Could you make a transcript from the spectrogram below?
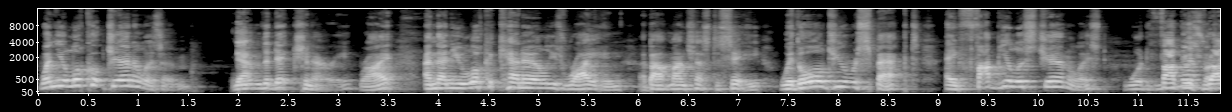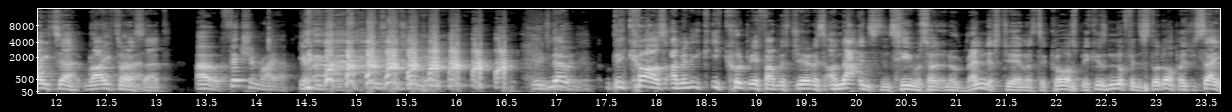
when you look up journalism, yeah. in the dictionary, right? And then you look at Ken Early's writing about Manchester City, with all due respect, a fabulous journalist would Fabulous never, writer, writer, I said. Oh, fiction writer. Different Please continue. No, because I mean, he, he, could be a fabulous journalist. On that instance, he was an horrendous journalist, of course, because nothing stood up. As you say,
